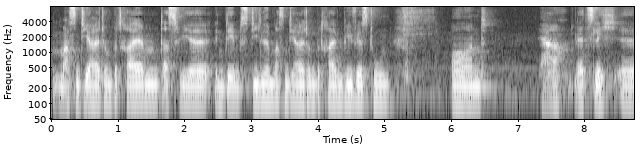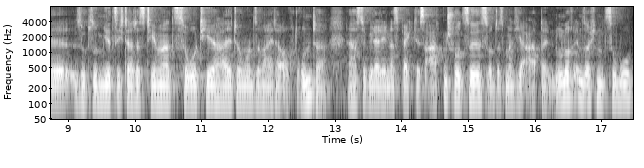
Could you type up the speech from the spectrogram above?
Massentierhaltung betreiben, dass wir in dem Stile Massentierhaltung betreiben, wie wir es tun. Und ja, letztlich äh, subsumiert sich da das Thema Zootierhaltung und so weiter auch drunter. Da hast du wieder den Aspekt des Artenschutzes und dass manche Arten halt nur noch in solchen Zoo-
